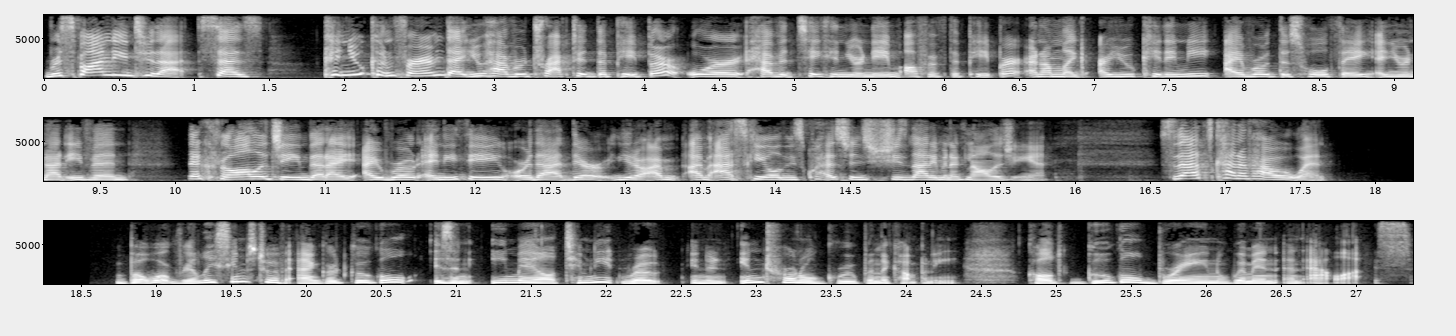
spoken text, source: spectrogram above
responding to that says, can you confirm that you have retracted the paper or have it taken your name off of the paper? And I'm like, are you kidding me? I wrote this whole thing and you're not even acknowledging that I, I wrote anything or that they're, you know, I'm, I'm asking all these questions. She's not even acknowledging it. So that's kind of how it went. But what really seems to have angered Google is an email Timnit wrote in an internal group in the company called Google Brain Women and Allies.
